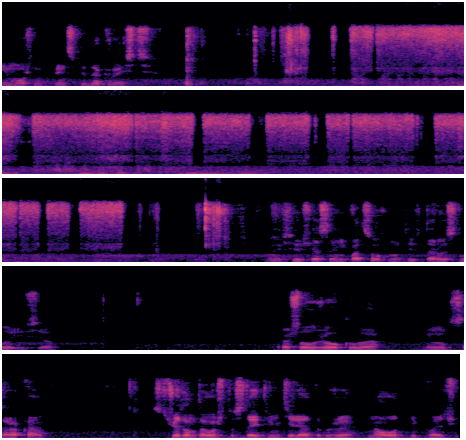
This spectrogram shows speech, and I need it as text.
И можно, в принципе, докрасить. все, сейчас они подсохнут, и второй слой, и все. Прошло уже около минут 40. С учетом того, что стоит вентилятор уже на отлип почти,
